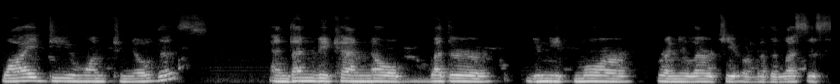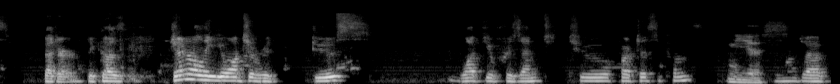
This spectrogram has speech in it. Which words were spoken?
why do you want to know this? And then we can know whether you need more granularity or whether less is better. Because generally you want to reduce what you present to participants. Yes. You want to have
